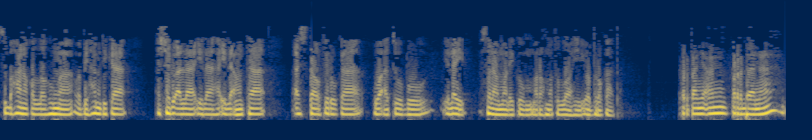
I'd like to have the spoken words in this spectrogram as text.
Subhanakallahumma wa bihamdika asyhadu an la ilaha illa anta astaghfiruka wa atubu ilaik. Assalamualaikum warahmatullahi wabarakatuh. Pertanyaan perdana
